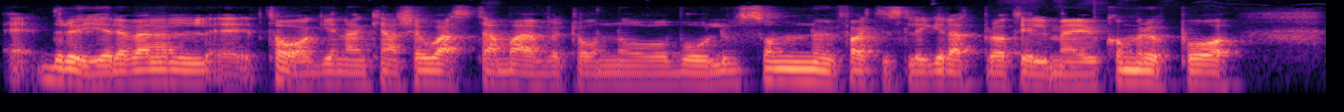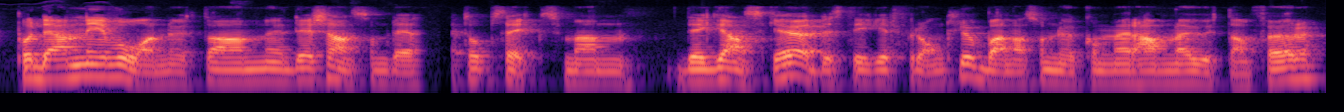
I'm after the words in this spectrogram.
eh, dröjer det väl ett tag innan kanske West Ham, Everton och Wolves som nu faktiskt ligger rätt bra till med kommer upp på, på den nivån. Utan det känns som det är topp 6. Men det är ganska ödesdigert för de klubbarna som nu kommer hamna utanför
